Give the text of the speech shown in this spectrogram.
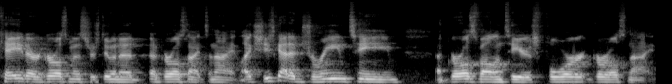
Kate, our girls minister, is doing a, a girls' night tonight. Like she's got a dream team of girls volunteers for girls' night.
